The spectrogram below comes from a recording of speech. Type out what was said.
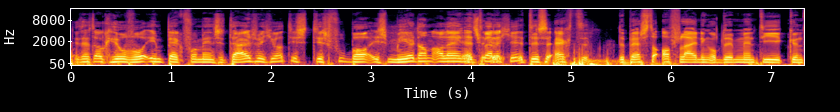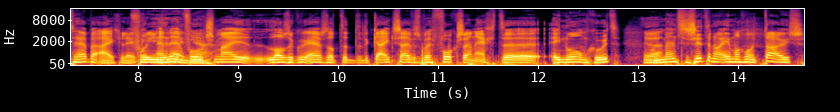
dit heeft ook heel veel impact voor mensen thuis, weet je wat? Het is, het is voetbal is meer dan alleen het, spelletje. Het, is echt de beste afleiding op dit moment die je kunt hebben eigenlijk. Voor en, iedereen, en volgens ja. mij las ik ook ergens dat de, de kijkcijfers bij Fox zijn echt eh, enorm goed. ja. Want mensen zitten nou eenmaal gewoon thuis.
